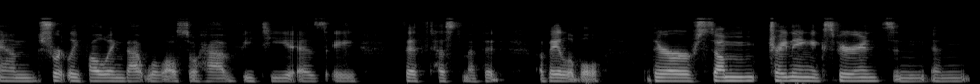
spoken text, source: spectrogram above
And shortly following that, we'll also have VT as a fifth test method available. There are some training experience and, and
